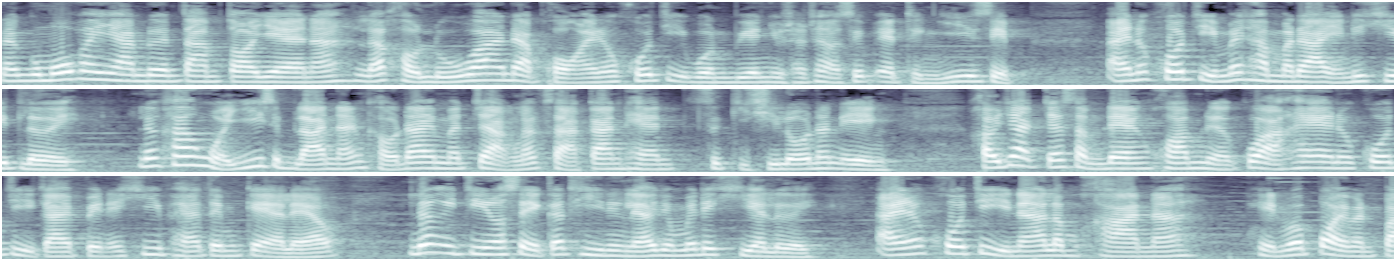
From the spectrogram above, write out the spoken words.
นางุโมะพยายามเดินตามตอแยนะ แล้วเขารู้ว่าอันดับของไอโนโคจิวนเวียนอยู่แถวๆ11ถึง20ไอโนโคจิไม่ธรรมดาอย่างที่คิดเลย เรื่องค่าหัว 20 ล้านนั้นเขาได้มาจากรักษาการแทนสกิชิโร่นั่นเอง เขาอยากจะสำแดงความเหนือกว่าให้อโนโคจิกลายเป็นไอขี้แพ้เต็มแก่แล้ว เรื่องอิจิโนเซก็ทีหนึ่งแล้วยังไม่ได้เคลียร์เลยไอโนโคจินะลำคาญนะ เห็นว่าปล่อยมันไป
